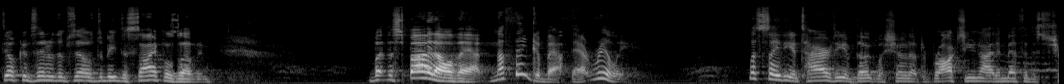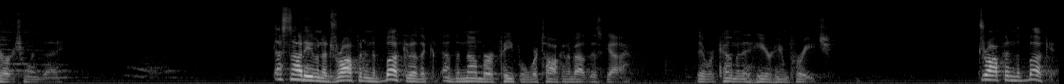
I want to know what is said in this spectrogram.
still considered themselves to be disciples of him. But despite all that, now think about that, really. Let's say the entirety of Douglas showed up to Brox United Methodist Church one day. That's not even a drop in the bucket of the, of the number of people we're talking about this guy that were coming to hear him preach. Drop in the bucket.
